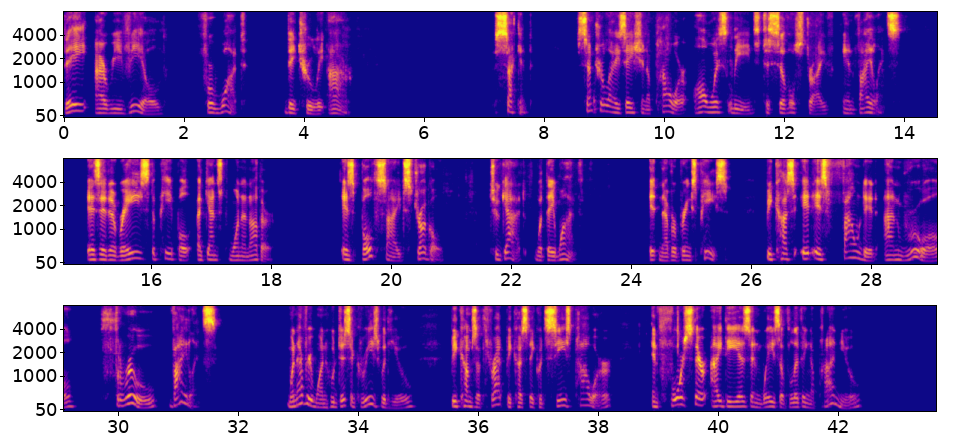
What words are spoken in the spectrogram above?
They are revealed for what they truly are. Second, centralization of power always leads to civil strife and violence, as it arrays the people against one another, as both sides struggle to get what they want. It never brings peace because it is founded on rule through violence. When everyone who disagrees with you becomes a threat because they could seize power and force their ideas and ways of living upon you,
